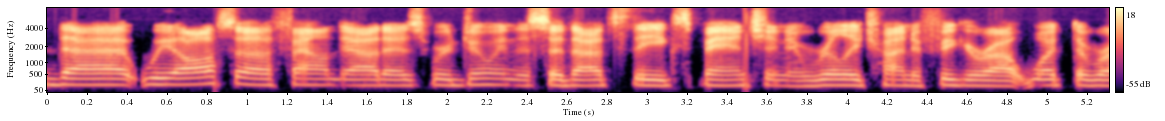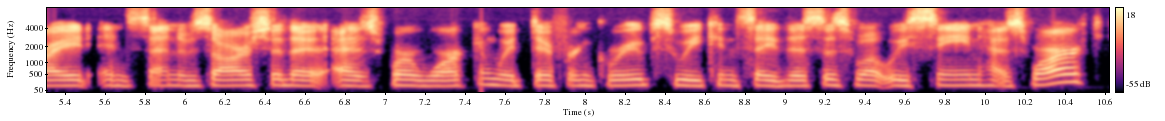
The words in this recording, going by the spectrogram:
that we also found out as we're doing this, so that's the expansion and really trying to figure out what the right incentives are so that as we're working with different groups, we can say this is what we've seen has worked.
